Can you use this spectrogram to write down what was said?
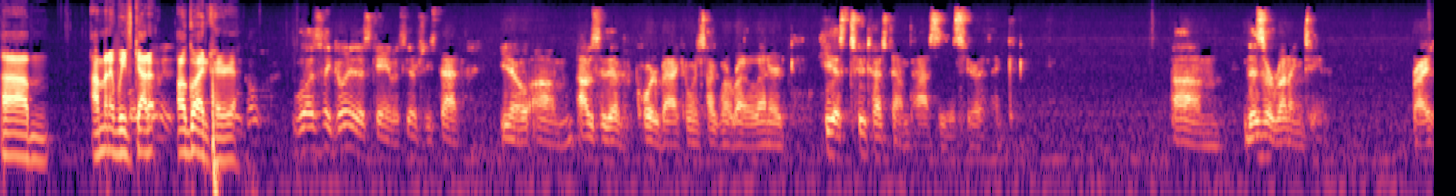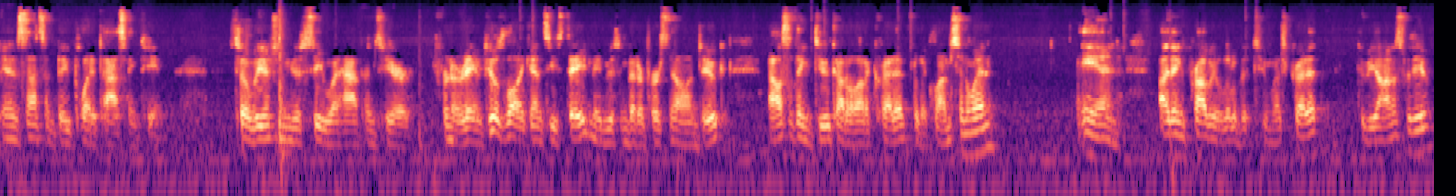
Um, I'm gonna. We've well, got it. Oh, go ahead, Craytor. Yeah. Well, let's say going into this game, it's an interesting stat. You know, um, obviously they have a quarterback, and we're talking about Riley Leonard. He has two touchdown passes this year, I think. Um, this is a running team, right? And it's not some big play passing team. So it'll be interesting to see what happens here for Notre Dame. It feels a lot like NC State, maybe with some better personnel on Duke. I also think Duke got a lot of credit for the Clemson win. And I think probably a little bit too much credit, to be honest with you.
